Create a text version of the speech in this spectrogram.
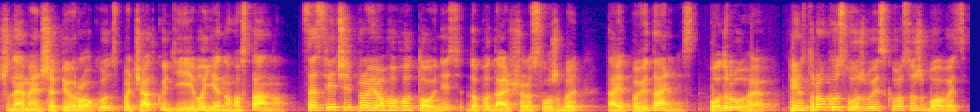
щонайменше півроку з початку дії воєнного стану. Це свідчить про його готовність до подальшої служби та відповідальність. По-друге, крім строку служби військовослужбовець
